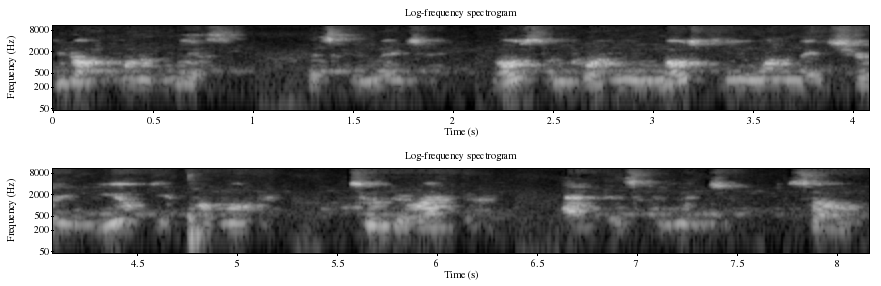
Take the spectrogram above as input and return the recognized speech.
you don't want to miss this convention most importantly, most of you want to make sure you get promoted to director at this convention. So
